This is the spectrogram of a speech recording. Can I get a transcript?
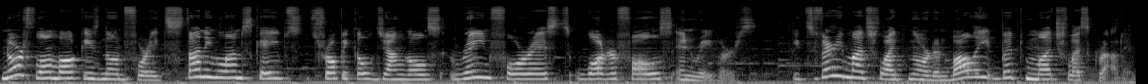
North Lombok is known for its stunning landscapes, tropical jungles, rainforests, waterfalls, and rivers. It's very much like northern Bali, but much less crowded.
